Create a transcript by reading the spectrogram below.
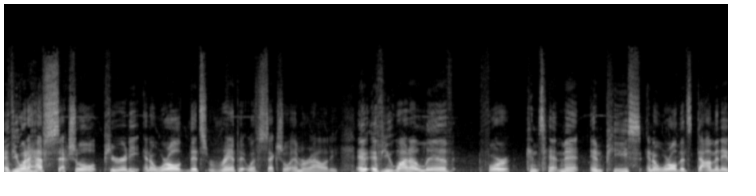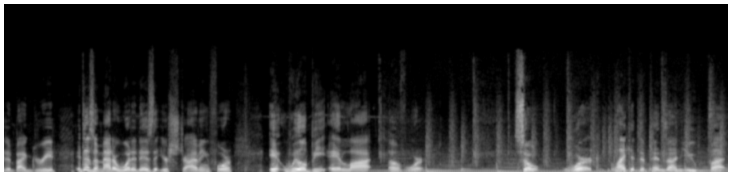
If you want to have sexual purity in a world that's rampant with sexual immorality. If you want to live for contentment and peace in a world that's dominated by greed, it doesn't matter what it is that you're striving for, it will be a lot of work. So work like it depends on you, but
